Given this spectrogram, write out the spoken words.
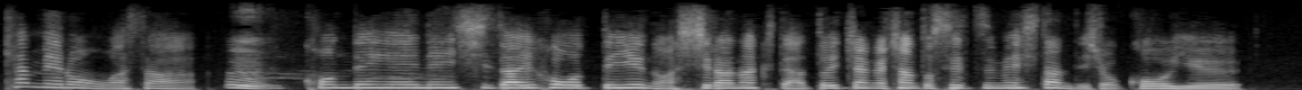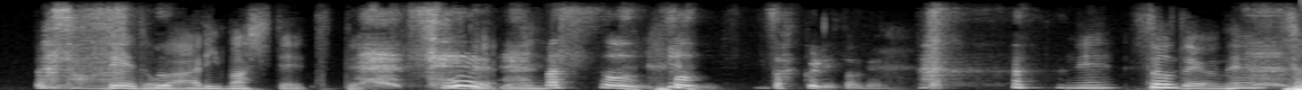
キャメロンはさ、うん。根伝永年資材法っていうのは知らなくて、あといちゃんがちゃんと説明したんでしょ？こういう 制度がありまして、つって。そうだよねまあ、そう、そう、ざっくりとね。ね、そうだよね。そ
